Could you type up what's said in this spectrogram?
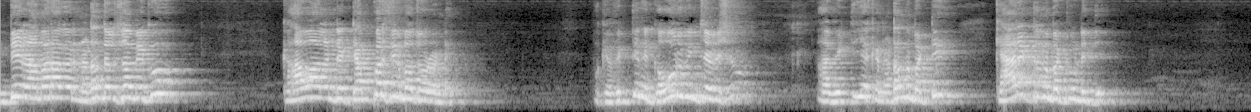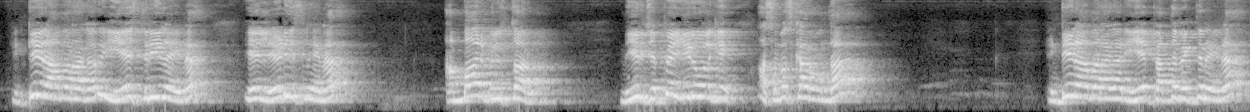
ఎన్టీ రామారావు గారి నటన తెలుసా మీకు? కావాలంటే టెంపర్ సినిమా చూడండి. ఒక వ్యక్తిని గౌరవించే విషయం ఆ వ్యక్తి యొక్క నటన బట్టి క్యారెక్టర్ని బట్టి ఉండిద్ది. ఎన్టీ రామారావు గారు ఏ స్త్రీనైనా ఏ లేడీస్నైనా అమ్మ అని పిలుస్తారు. మీరు చెప్పే హీరోలకి ఆ సంస్కారం ఉందా? ఎన్టీ రామారావు గారు ఏ పెద్ద వ్యక్తినైనా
